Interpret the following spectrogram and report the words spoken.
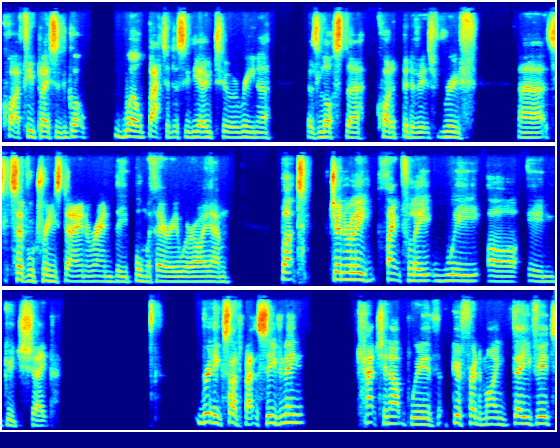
quite a few places have got well battered. To see the O2 Arena has lost uh, quite a bit of its roof. Uh, several trees down around the Bournemouth area where I am, but generally, thankfully, we are in good shape. Really excited about this evening catching up with a good friend of mine, David.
